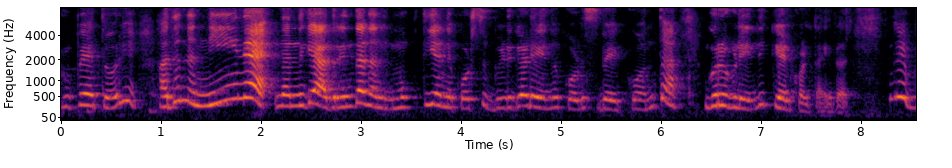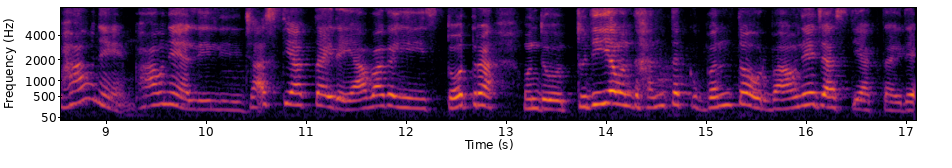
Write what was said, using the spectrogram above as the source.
ಕೃಪೆ ತೋರಿ, ಅದನ್ನು ನೀನೇ ನನಗೆ ಅದರಿಂದ ನನಗೆ ಮುಕ್ತಿಯನ್ನು ಕೊಡಿಸು, ಬಿಡುಗಡೆಯನ್ನು ಕೊಡಿಸ್ಬೇಕು ಅಂತ ಗುರುಗಳು ಇಲ್ಲಿ ಕೇಳ್ಕೊಳ್ತಾ ಇರೋದು ಅಂದರೆ ಭಾವನೆ ಭಾವನೆ ಅಲ್ಲಿ ಇಲ್ಲಿ ಜಾಸ್ತಿ ಆಗ್ತಾ ಇದೆ. ಯಾವಾಗ ಈ ಸ್ತೋತ್ರ ಒಂದು ತುದಿಯ ಒಂದು ಹಂತಕ್ಕೆ ಬಂತು ಅವ್ರ ಭಾವನೆ ಜಾಸ್ತಿ ಆಗ್ತಾ ಇದೆ.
